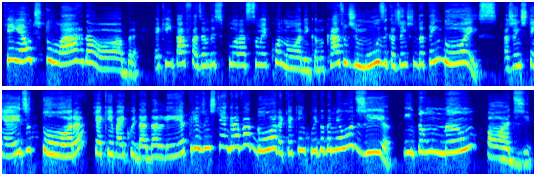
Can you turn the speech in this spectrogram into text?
Quem é o titular da obra? É quem está fazendo a exploração econômica. No caso de música, a gente ainda tem dois. A gente tem a editora, que é quem vai cuidar da letra, e a gente tem a gravadora, que é quem cuida da melodia. Então, não pode.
